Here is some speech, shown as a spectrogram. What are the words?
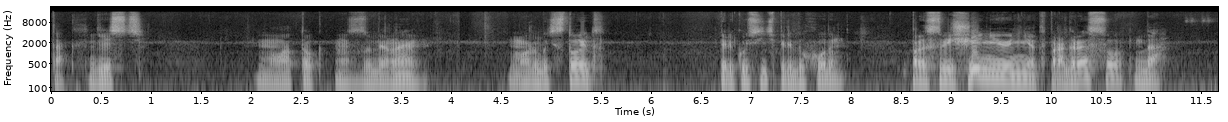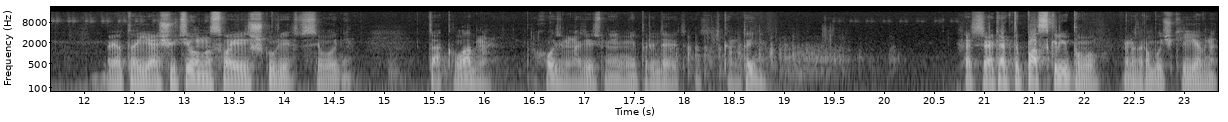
Так, есть молоток, забираем. Может быть, стоит перекусить перед уходом. Просвещению нет, прогрессу – да. Это я ощутил на своей шкуре сегодня. Так, ладно, проходим. Надеюсь, меня не придавит этот контейнер. Хотя как-то поскрипывал. Разработчики явно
